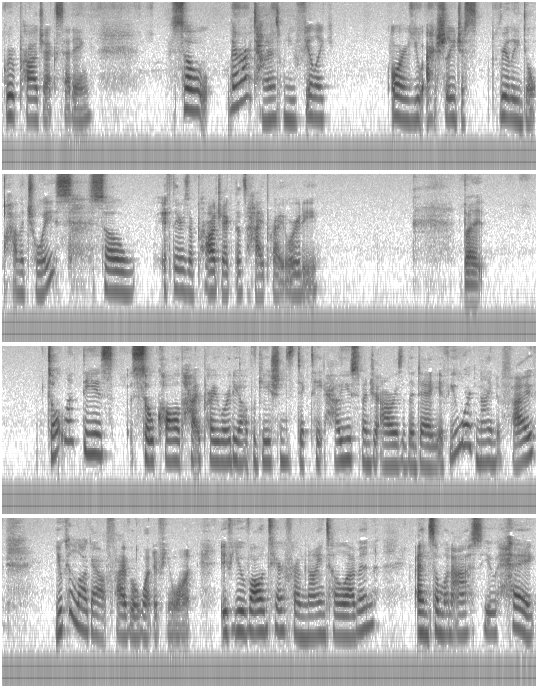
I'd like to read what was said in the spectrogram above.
group project setting. So, there are times when you feel like, or you actually just really don't have a choice. So, if there's a project that's a high priority, but don't let these so called high priority obligations dictate how you spend your hours of the day. If you work 9 to 5, you can log out 501 if you want. If you volunteer from 9 to 11 and someone asks you, "Hey,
